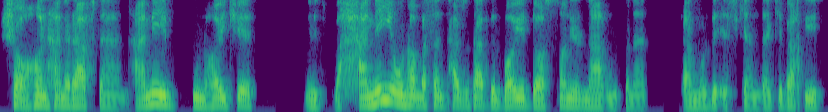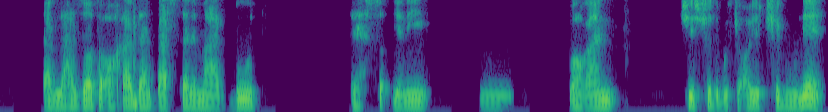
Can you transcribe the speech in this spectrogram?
شاهان همه رفتن. همه اونهایی که همه اونها مثلا حضرت عبدالبای داستانی رو نقل می‌کنن در مورد اسکندر که وقتی در لحظات آخر در بستر مرگ بود. یعنی واقعا چیز شده بود که آیا چگونه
